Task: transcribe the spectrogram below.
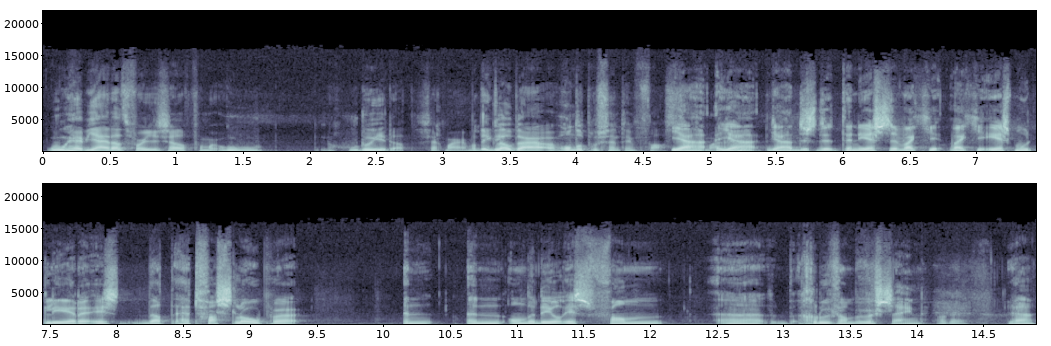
hoe heb jij dat voor jezelf? Voor me, hoe, hoe doe je dat, zeg maar? Want ik loop daar 100% in vast. Ja, zeg maar. ja, ja dus de, ten eerste wat je, wat je eerst moet leren is dat het vastlopen een, een onderdeel is van eh, groei van bewustzijn. Oké. Ja?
